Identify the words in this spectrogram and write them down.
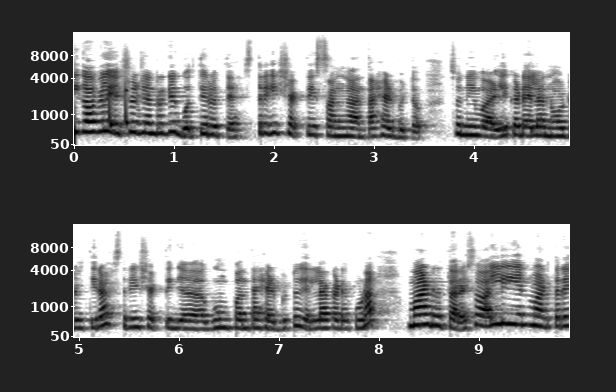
ಈಗಾಗಲೇ ಎಷ್ಟೋ ಜನರಿಗೆ ಗೊತ್ತಿರುತ್ತೆ, ಸ್ತ್ರೀ ಶಕ್ತಿ ಸಂಘ ಅಂತ ಹೇಳ್ಬಿಟ್ಟು. ಸೊ ನೀವು ಹಳ್ಳಿ ಕಡೆ ಎಲ್ಲ ನೋಡಿರ್ತೀರಾ, ಸ್ತ್ರೀ ಶಕ್ತಿ ಗುಂಪು ಅಂತ ಹೇಳ್ಬಿಟ್ಟು ಎಲ್ಲಾ ಕಡೆ ಕೂಡ ಮಾಡಿರ್ತಾರೆ. ಸೊ ಅಲ್ಲಿ ಏನು ಮಾಡ್ತಾರೆ,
